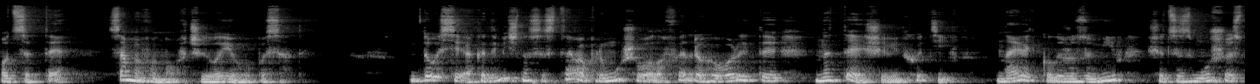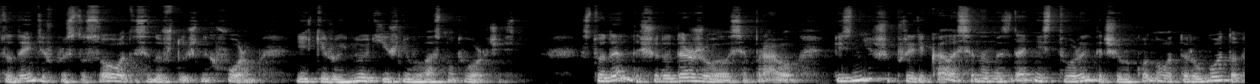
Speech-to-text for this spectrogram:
Оце те саме воно вчило його писати. Досі академічна система примушувала Федра говорити не те, що він хотів, навіть коли розумів, що це змушує студентів пристосовуватися до штучних форм, які руйнують їхню власну творчість. Студенти, що додержувалися правил, пізніше прирікалися на нездатність творити чи виконувати роботу,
